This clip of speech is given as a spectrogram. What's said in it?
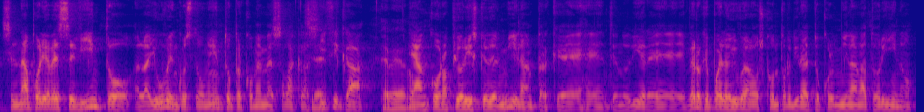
se il Napoli avesse vinto, la Juve in questo momento, per come è messa la classifica, sì, è, è, ancora più a rischio del Milan, perché eh, intendo dire, è vero che poi la Juve ha lo scontro diretto col Milan a Torino,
